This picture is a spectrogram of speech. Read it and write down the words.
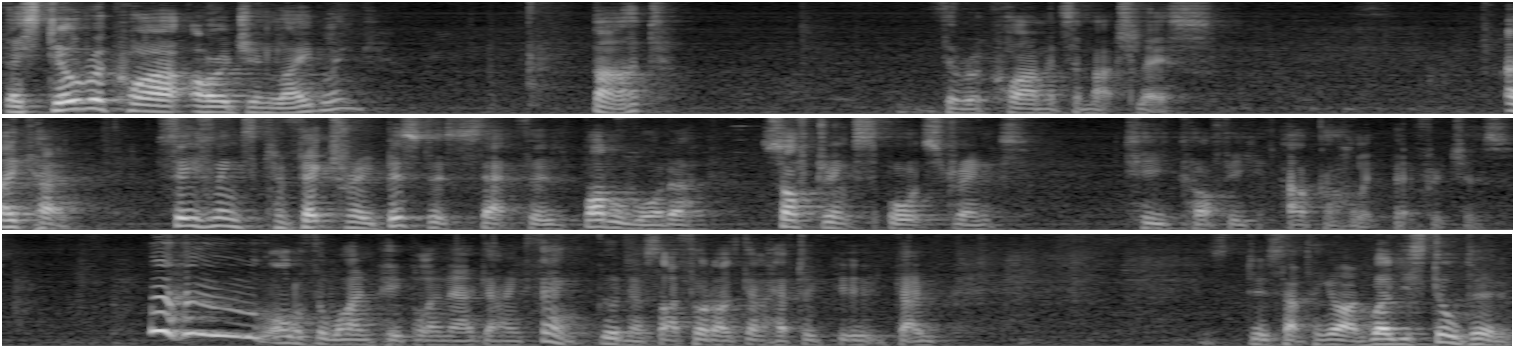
They still require origin labelling, but the requirements are much less. Okay, seasonings, confectionery, business sat foods, bottled water, soft drinks, sports drinks, tea, coffee, alcoholic beverages. Woohoo! All of the wine people are now going, thank goodness, I thought I was going to have to go do something odd. Well, you still do,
